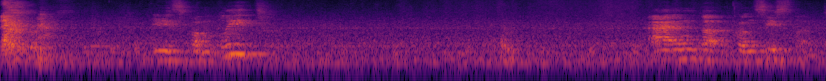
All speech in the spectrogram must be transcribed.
is complete and consistent.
